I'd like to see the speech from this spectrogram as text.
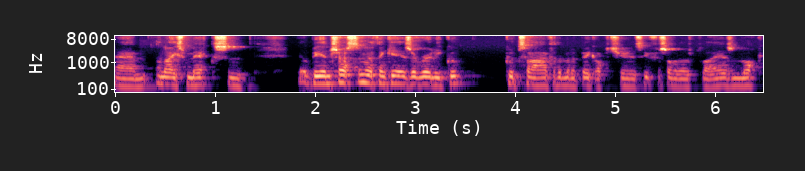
um, a nice mix, and it'll be interesting. I think it is a really good good time for them and a big opportunity for some of those players. And look,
